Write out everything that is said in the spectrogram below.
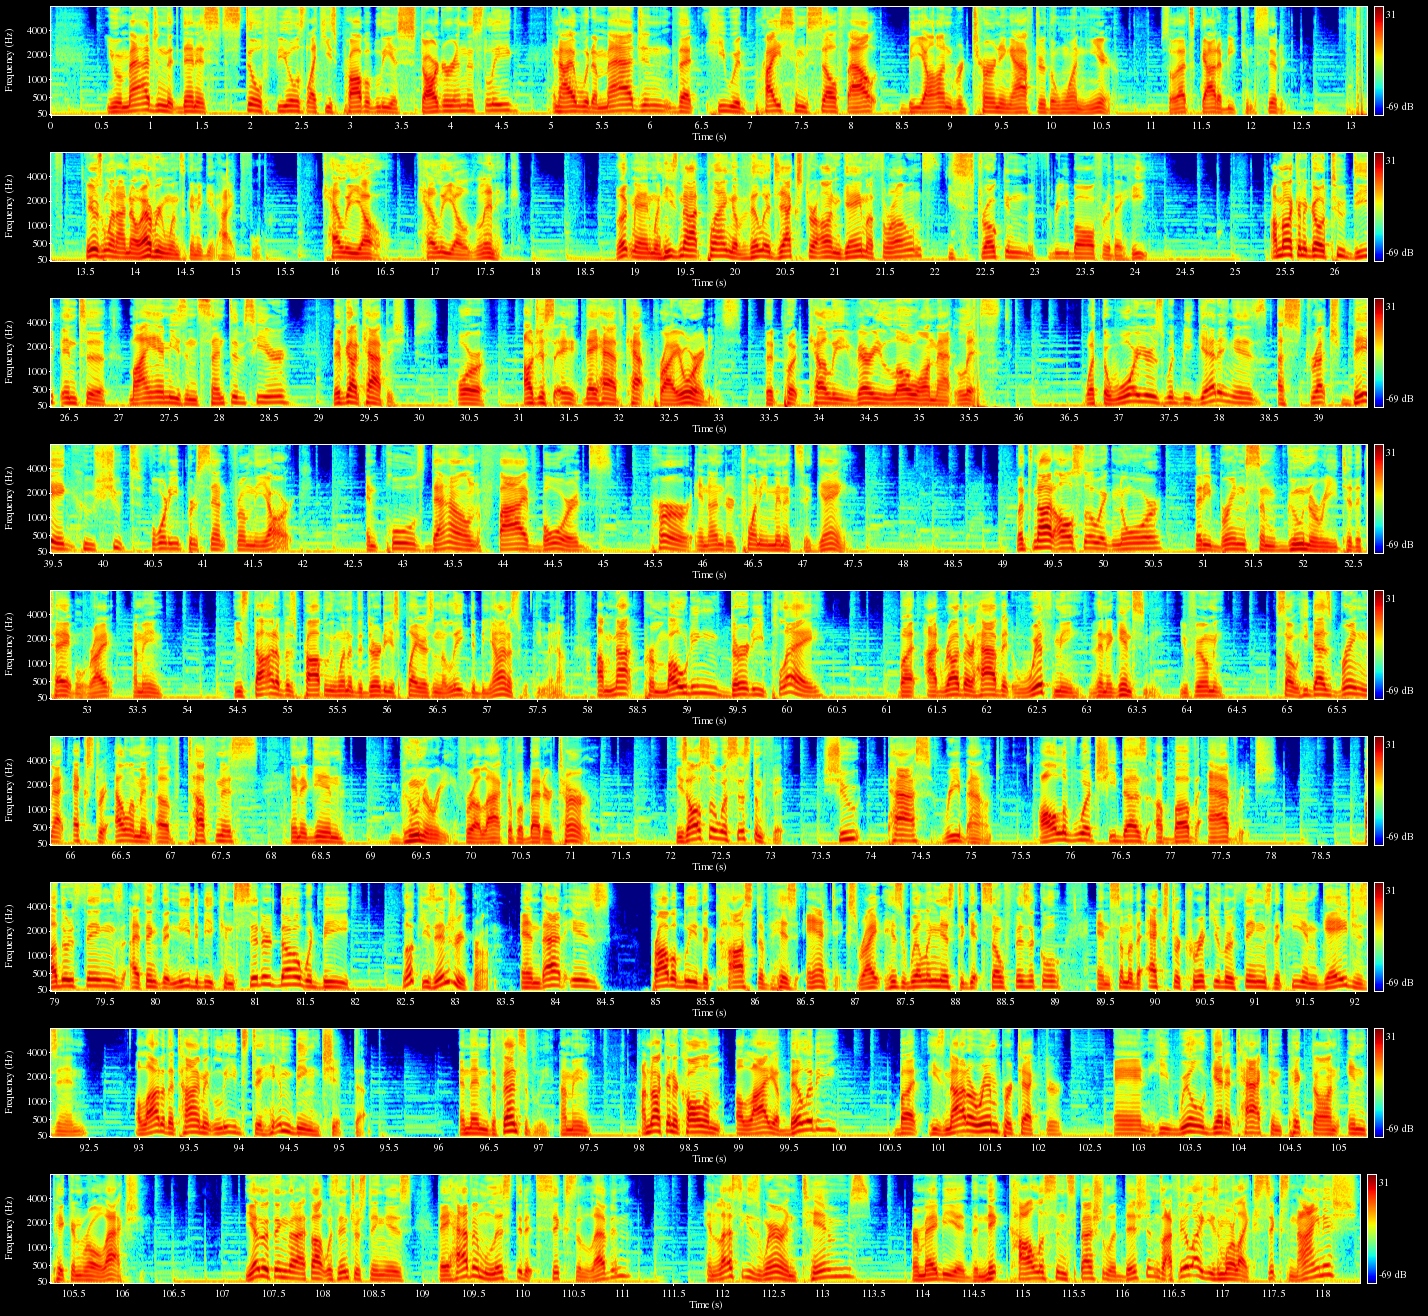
you imagine that Dennis still feels like he's probably a starter in this league. And I would imagine that he would price himself out beyond returning after the one year. So that's got to be considered. Here's one I know everyone's going to get hyped for Kelly O. Kelly Olynyk. Look, man, when he's not playing a village extra on Game of Thrones, he's stroking the three ball for the Heat. I'm not going to go too deep into Miami's incentives here. They've got cap issues, or I'll just say they have cap priorities that put Kelly very low on that list. What the Warriors would be getting is a stretch big who shoots 40% from the arc and pulls down five boards per in under 20 minutes a game. Let's not also ignore that he brings some goonery to the table, right? I mean, he's thought of as probably one of the dirtiest players in the league, to be honest with you. And I'm, I'm not promoting dirty play, but I'd rather have it with me than against me. You feel me? So he does bring that extra element of toughness and again, goonery, for a lack of a better term. He's also a system fit shoot, pass, rebound, all of which he does above average. Other things I think that need to be considered, though, would be look, he's injury prone. And that is probably the cost of his antics, right? His willingness to get so physical and some of the extracurricular things that he engages in. A lot of the time, it leads to him being chipped up. And then defensively, I mean, I'm not going to call him a liability, but he's not a rim protector and he will get attacked and picked on in pick and roll action. The other thing that I thought was interesting is they have him listed at 6'11. Unless he's wearing Tim's or maybe the Nick Collison special editions, I feel like he's more like 6'9 ish.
